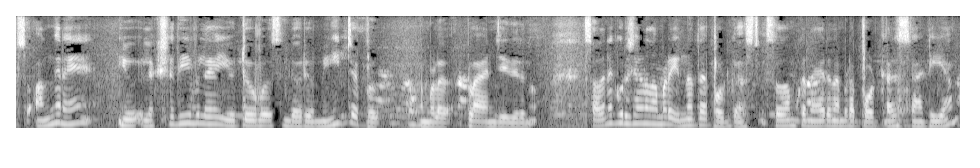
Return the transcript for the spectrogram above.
സോ അങ്ങനെ ലക്ഷദ്വീപിലെ യൂട്യൂബേഴ്സിന്റെ ഒരു മീറ്റപ്പ് നമ്മൾ പ്ലാൻ ചെയ്തിരുന്നു. സോ അതിനെക്കുറിച്ചാണ് നമ്മുടെ ഇന്നത്തെ പോഡ്കാസ്റ്റ് സോ നമുക്ക് നേരെ നമ്മുടെ പോഡ്കാസ്റ്റ് സ്റ്റാർട്ട് ചെയ്യാം.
